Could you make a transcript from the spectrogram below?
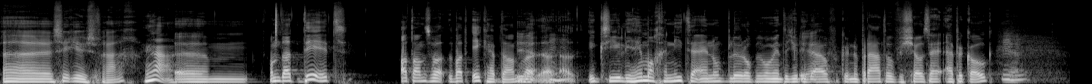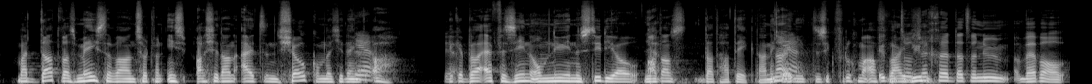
Eh, serieuze vraag. Ja, Ehm, omdat dit... Althans, wat, wat ik heb dan. Ja. wat- eh, Mhm. ik zie jullie helemaal genieten en opbleuren op het moment dat jullie Ja. daarover kunnen praten. Over shows heb ik ook. Ja. Mhm. Maar dat was meestal wel een soort van... Als je dan uit een show komt, dat je denkt... Ja. Oh, Ja. ik heb wel even zin om nu in een studio... Ja. Althans, dat had ik dan. Ik Nou, weet ja. niet, dus ik vroeg me af Ik waar moet wel jullie... zeggen dat we nu... We hebben al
